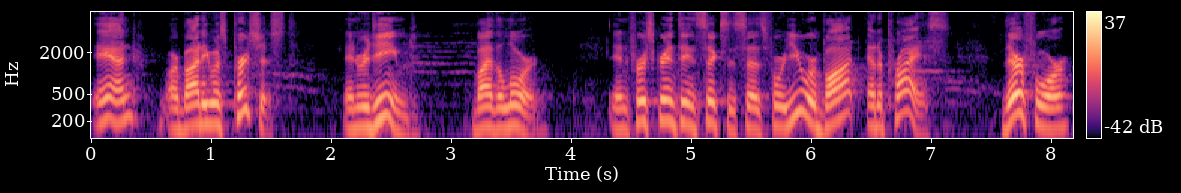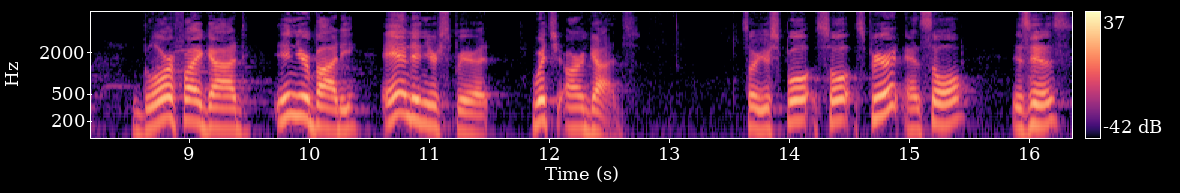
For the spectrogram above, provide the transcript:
and our body was purchased and redeemed by the Lord. In 1 Corinthians 6, it says, For you were bought at a price. Therefore, glorify God in your body and in your spirit, which are God's. So your spo- soul, spirit and soul is His,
